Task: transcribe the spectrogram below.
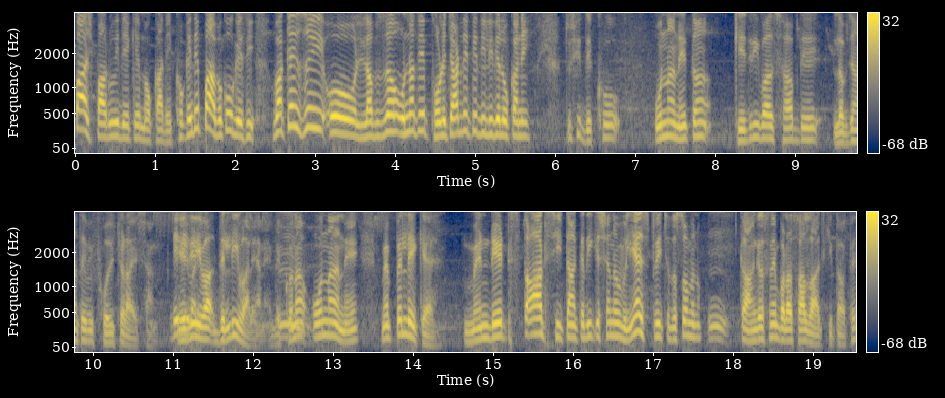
ਭਾਜਪਾ ਨੂੰ ਵੀ ਦੇ ਕੇ ਮੌਕਾ ਦੇਖੋ। ਕਹਿੰਦੇ ਭਾਵਕ ਹੋ ਗਏ ਸੀ। ਵਾਕਿਆ ਸੀ ਉਹ ਲਫ਼ਜ਼ ਉਹਨਾਂ ਤੇ ਫੁੱਲ ਚੜ੍ਹ ਦਿੱਤੇ ਦਿੱਲੀ ਦੇ ਲੋਕਾਂ ਨੇ? ਤੁਸੀਂ ਦੇਖੋ ਉਹਨਾਂ ਨੇ ਤਾਂ ਕੇਜਰੀਵਾਲ ਸਾਹਿਬ ਦੇ ਲਫ਼ਜ਼ਾਂ ਤੇ ਵੀ ਫੁੱਲ ਚੜਾਏ ਸਨ। ਕੇਜਰੀਵਾਲ ਦਿੱਲੀ ਵਾਲਿਆਂ ਨੇ। ਦੇਖੋ ਨਾ ਉਹਨਾਂ ਨੇ ਮੈਂ ਪਹਿਲੇ ਕਿਹਾ ਮੈਂਡੇਟ 67 ਸੀਟਾਂ ਕਦੀ ਕਿਸੇ ਨੂੰ ਮਿਲੀਆਂ ਹਿਸਟਰੀ ਚ ਦੱਸੋ ਮੈਨੂੰ। ਕਾਂਗਰਸ ਨੇ ਬੜਾ ਸਾਲ ਰਾਜ ਕੀਤਾ ਉੱਥੇ।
